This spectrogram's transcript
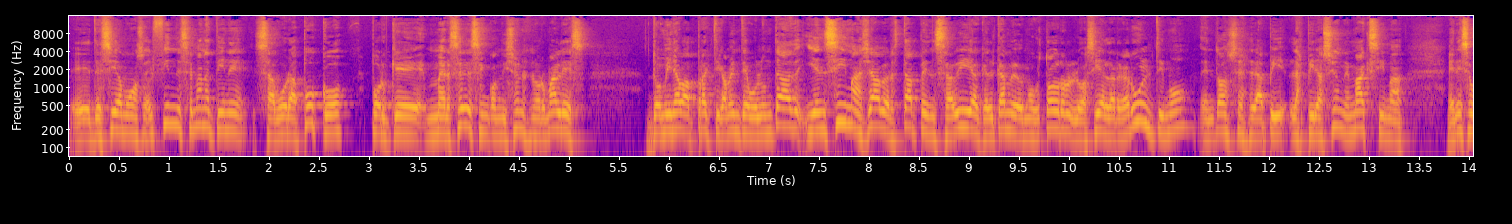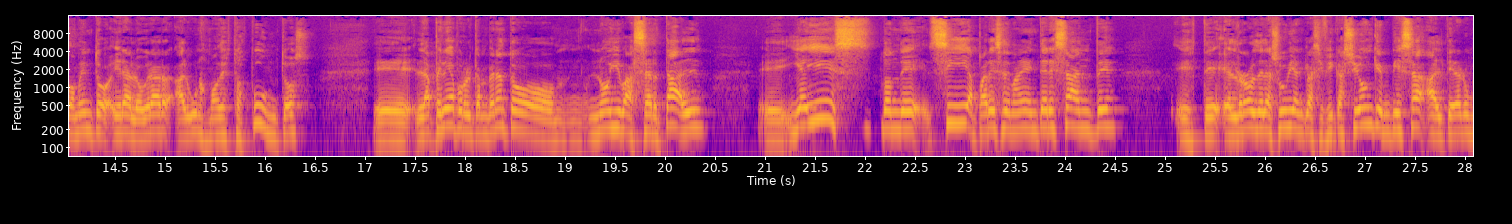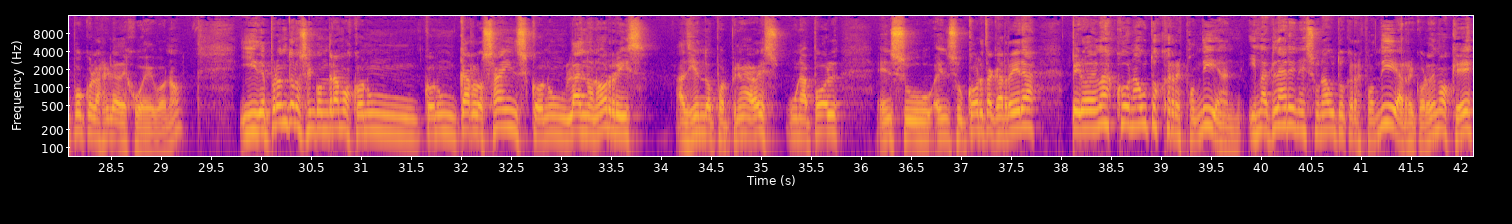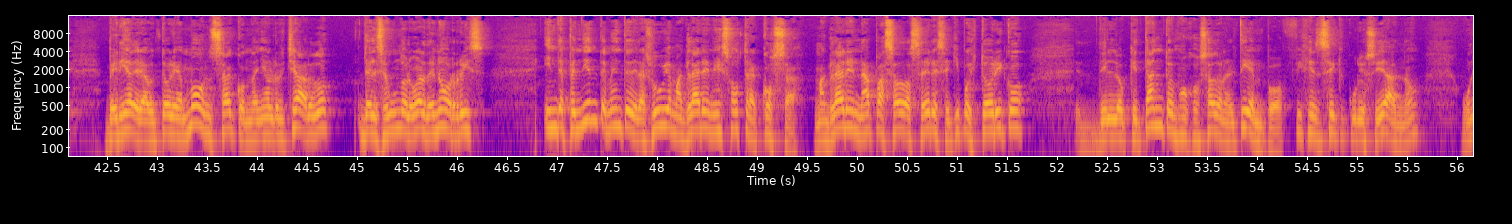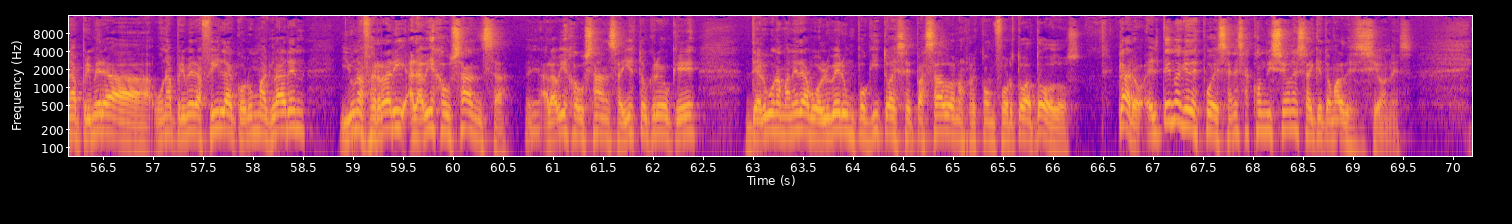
eh, decíamos, el fin de semana tiene sabor a poco, porque Mercedes en condiciones normales dominaba prácticamente a voluntad y encima ya Verstappen sabía que el cambio de motor lo hacía alargar último, entonces la, aspiración de máxima en ese momento era lograr algunos modestos puntos. Eh, la pelea por el campeonato no iba a ser tal, eh, y ahí es donde sí aparece de manera interesante este, el rol de la lluvia en clasificación que empieza a alterar un poco la regla de juego. ¿no? Y de pronto nos encontramos con un, con un Carlos Sainz, con un Lando Norris, haciendo por primera vez una pole en su, en su corta carrera, pero además con autos que respondían. Y McLaren es un auto que respondía. Recordemos que venía de la victoria en Monza con Daniel Richardo, del segundo lugar de Norris. Independientemente de la lluvia, McLaren es otra cosa. McLaren ha pasado a ser ese equipo histórico de lo que tanto hemos gozado en el tiempo. Fíjense qué curiosidad, ¿no? Una primera, una primera fila con un McLaren y una Ferrari a la vieja usanza, ¿eh? a la vieja usanza. Y esto creo que de alguna manera volver un poquito a ese pasado nos reconfortó a todos. Claro, el tema que después en esas condiciones hay que tomar decisiones.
